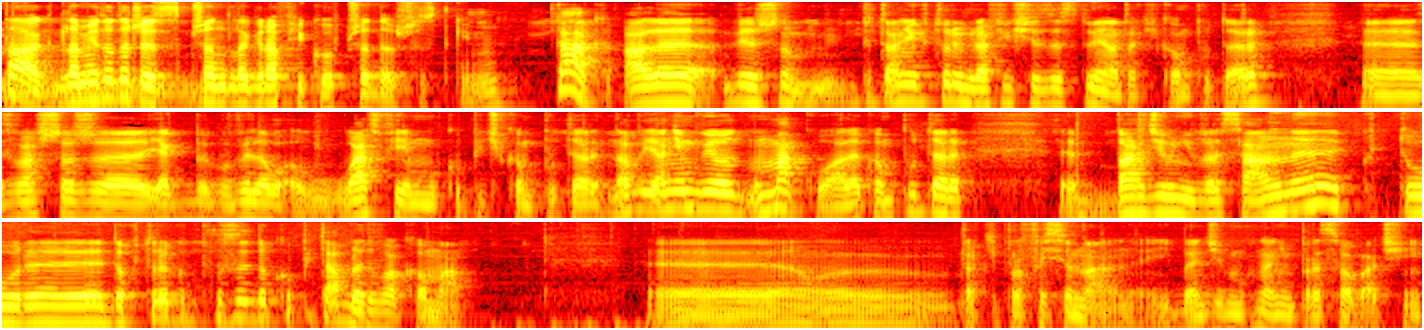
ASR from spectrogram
Tak, dla mnie to też jest sprzęt dla grafików przede wszystkim. Tak, ale wiesz, no, pytanie, który grafik się zdecyduje na taki komputer. E, zwłaszcza, że jakby o wiele łatwiej mu kupić komputer. No ja nie mówię o Macu, ale komputer e, bardziej uniwersalny, który, do którego po prostu dokupi tablet Wacoma. E, taki profesjonalny i będzie mógł na nim pracować. I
